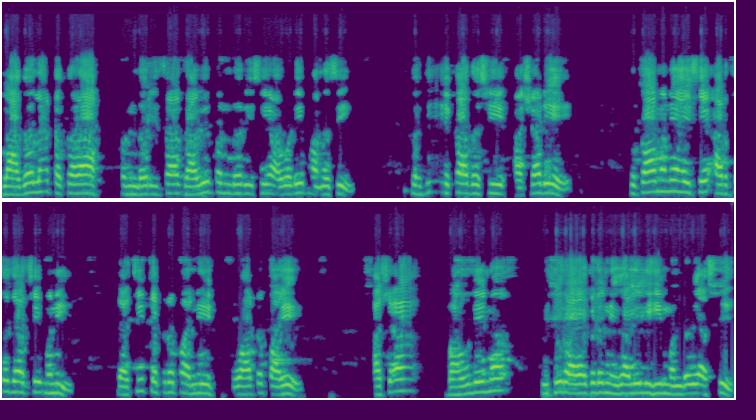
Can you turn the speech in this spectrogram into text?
लागला टकळा. पंढरीचा जावी पंढरीसी आवडी मानसी. कधी एकादशी आषाढी तुका म्हणे ऐसे अर्थ ज्याचे म्हणी त्याची चक्रपाणी वाट पाहे. अशा भावनेनं विठुरायाकडे निघालेली ही मंडळी असती.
